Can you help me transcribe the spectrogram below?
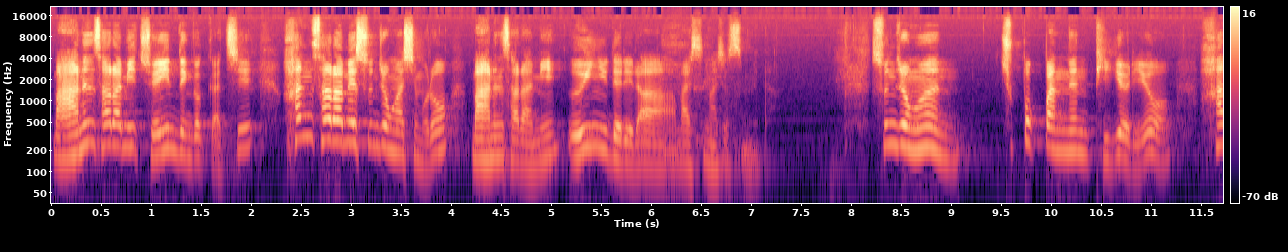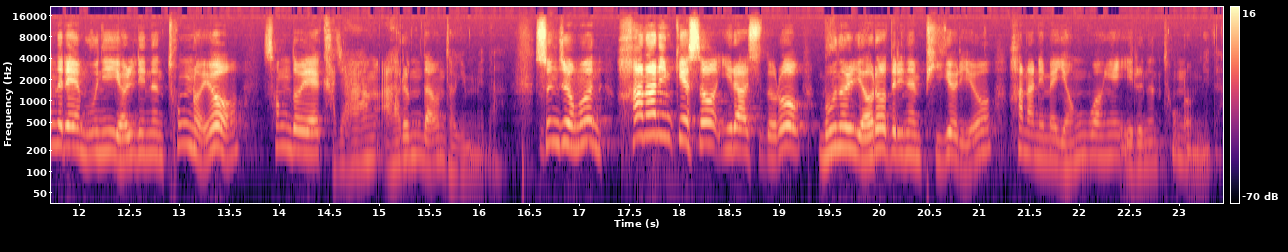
많은 사람이 죄인 된 것 같이 한 사람의 순종하심으로 많은 사람이 의인이 되리라 말씀하셨습니다. 순종은 축복받는 비결이요 하늘의 문이 열리는 통로요 성도의 가장 아름다운 덕입니다. 순종은 하나님께서 일하시도록 문을 열어드리는 비결이요 하나님의 영광에 이르는 통로입니다.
